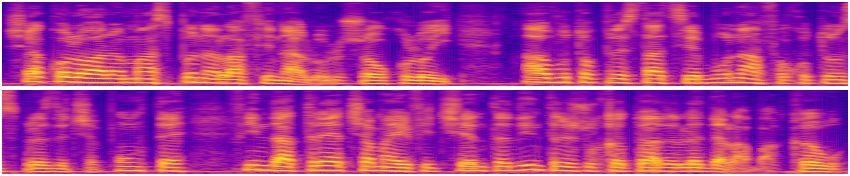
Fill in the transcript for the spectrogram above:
și acolo a rămas până la finalul jocului. A avut o prestație bună, a făcut 11 puncte, fiind a treia cea mai eficientă dintre jucătoarele de la Bacău.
